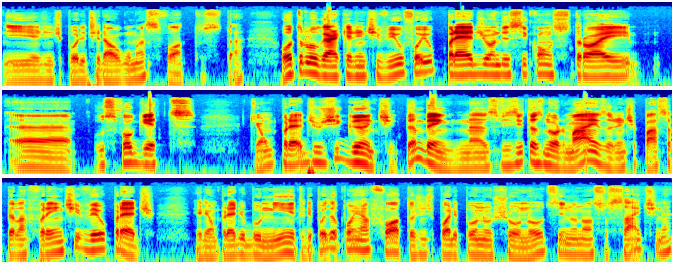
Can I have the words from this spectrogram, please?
e a gente pôde tirar algumas fotos. Tá? Outro lugar que a gente viu foi o prédio onde se constrói é, os foguetes, que é um prédio gigante. Também, nas visitas normais, a gente passa pela frente e vê o prédio. Ele é um prédio bonito. Depois eu ponho a foto, a gente pode pôr no show notes e no nosso site, né?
